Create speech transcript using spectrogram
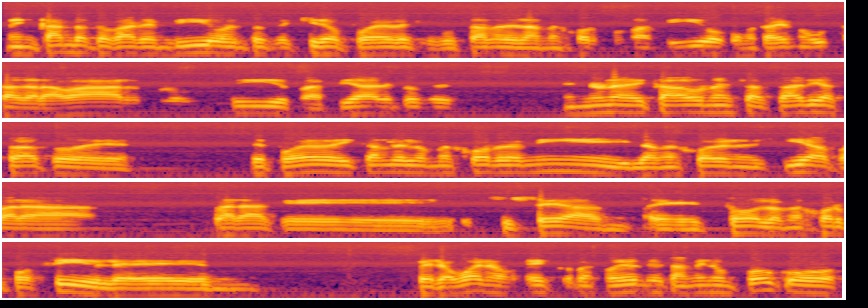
Me encanta tocar en vivo, entonces quiero poder ejecutar de la mejor forma en vivo, como también me gusta grabar, producir, rapear, entonces en una de cada una de esas áreas trato de, de poder dedicarle lo mejor de mí y la mejor energía para para que suceda eh, todo lo mejor posible pero bueno, eh, respondiendo también un poco,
